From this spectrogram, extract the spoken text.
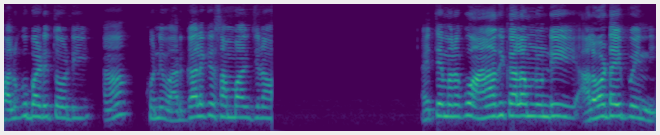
పలుకుబడితోటి కొన్ని వర్గాలకే సంబంధించిన అయితే మనకు అనాది కాలం నుండి అలవాటైపోయింది.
